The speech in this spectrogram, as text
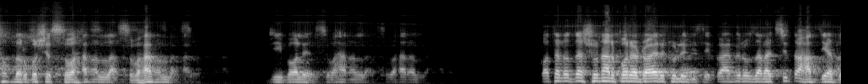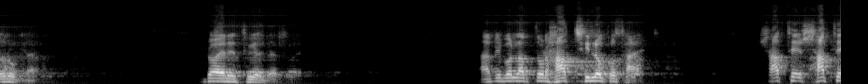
সুন্দর বসে সোহান আল্লাহ সোহান আল্লাহ জি, বলেন সুবাহান আল্লাহ সুবাহান আল্লাহ কথা টথা শোনার পরে ডয়ের খুলে দিছে আমি রোজা রাখছি তো হাত দিয়া ধরুক না। ডয়েরে থুয়ে দেয়। আমি বললাম, তোর হাত ছিল কোথায়? সাথে সাথে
